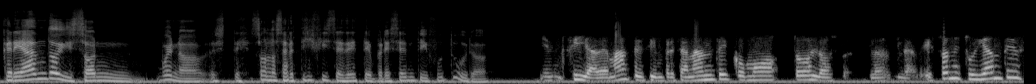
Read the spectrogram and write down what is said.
creando y son, bueno, este, son los artífices de este presente y futuro sí, además es impresionante cómo todos los, son estudiantes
